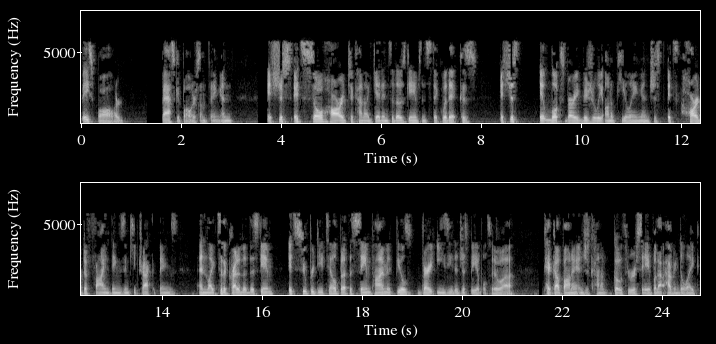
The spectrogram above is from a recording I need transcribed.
baseball or basketball or something. And it's just, it's so hard to kind of get into those games and stick with it because it's just, it looks very visually unappealing and just, it's hard to find things and keep track of things. And like to the credit of this game, it's super detailed, but at the same time, it feels very easy to just be able to, uh, pick up on it and just kind of go through a save without having to like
